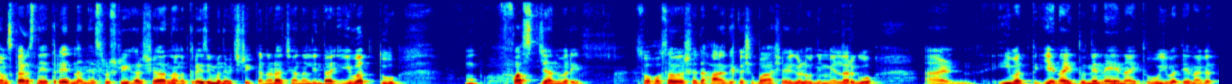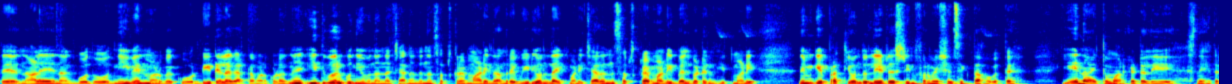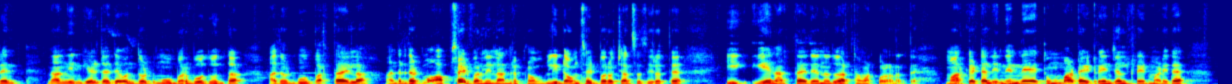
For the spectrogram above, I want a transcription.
ನಮಸ್ಕಾರ ಸ್ನೇಹಿತರೆ, ನನ್ನ ಹೆಸರು ಶ್ರೀಹರ್ಷ. ನಾನು ಕ್ರೇಜಿ ಮನಿ ಶ್ರೀ ಕನ್ನಡ ಚಾನಲಿಂದ ಇವತ್ತು ಫಸ್ಟ್ ಜಾನ್ವರಿ ಸೊ ಹೊಸ ವರ್ಷದ ಹಾರ್ದಿಕ ಶುಭಾಶಯಗಳು ನಿಮ್ಮೆಲ್ಲರಿಗೂ. ಆ್ಯಂಡ್ ಇವತ್ತು ಏನಾಯಿತು, ನಿನ್ನೆ ಏನಾಯಿತು, ಇವತ್ತು ಏನಾಗುತ್ತೆ, ನಾಳೆ ಏನಾಗ್ಬೋದು, ನೀವೇನು ಮಾಡಬೇಕು ಡೀಟೇಲಾಗಿ ಅರ್ಥ ಮಾಡ್ಕೊಳ್ಳೋಣ ಇದುವರೆಗೂ ನೀವು ನನ್ನ ಚಾನಲನ್ನು ಸಬ್ಸ್ಕ್ರೈಬ್ ಮಾಡಿಲ್ಲ ಅಂದರೆ ವೀಡಿಯೋನ ಲೈಕ್ ಮಾಡಿ ಚಾನಲ್ನ ಸಬ್ಸ್ಕ್ರೈಬ್ ಮಾಡಿ ಬೆಲ್ ಬಟನ್ ಹಿಟ್ ಮಾಡಿ, ನಿಮಗೆ ಪ್ರತಿಯೊಂದು ಲೇಟೆಸ್ಟ್ ಇನ್ಫಾರ್ಮೇಷನ್ ಸಿಗ್ತಾ ಹೋಗುತ್ತೆ. ಏನಾಯಿತು ಮಾರ್ಕೆಟಲ್ಲಿ ಸ್ನೇಹಿತರೆ? ನಾನು ನಿಮ್ಗೆ ಹೇಳ್ತಾ ಇದ್ದೆ, ಒಂದು ದೊಡ್ಡ ಮೂವ್ ಬರ್ಬೋದು ಅಂತ. ಆ ದೊಡ್ಡ ಮೂವ್ ಬರ್ತಾ ಇಲ್ಲ. ಅಂದರೆ ದೊಡ್ಡ ಮೂವ್ ಅಪ್ ಸೈಡ್ ಬರಲಿಲ್ಲ ಅಂದರೆ ಪ್ರಾಬ್ಲಿ ಡೌನ್ ಸೈಡ್ ಬರೋ ಚಾನ್ಸಸ್ ಇರುತ್ತೆ. ಈಗ ಏನಾಗ್ತಾ ಇದೆ ಅನ್ನೋದು ಅರ್ಥ ಮಾಡ್ಕೊಳ್ಳೋಣಂತೆ. ಮಾರ್ಕೆಟಲ್ಲಿ ನಿನ್ನೆ ತುಂಬ ಟೈಟ್ ರೇಂಜಲ್ಲಿ ಟ್ರೇಡ್ ಮಾಡಿದೆ.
